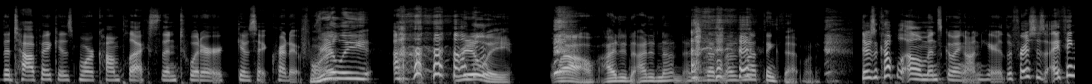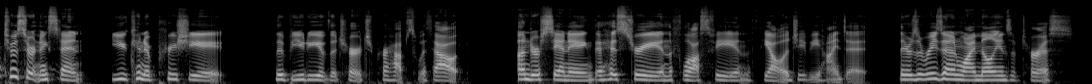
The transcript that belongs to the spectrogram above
the topic is more complex than Twitter gives it credit for. Really? really? Wow. I did I did not I did not, I did not think that, Monica. There's a couple elements going on here. The first is I think to a certain extent you can appreciate the beauty of the church perhaps without understanding the history and the philosophy and the theology behind it. There's a reason why millions of tourists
